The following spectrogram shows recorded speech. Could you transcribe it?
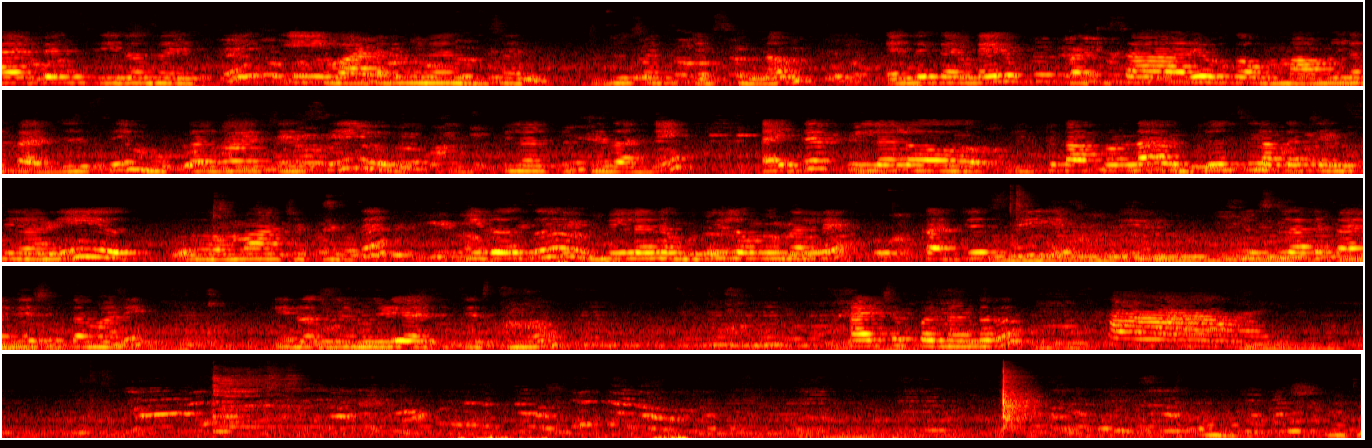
Hi friends ఈరోజు అయితే ఈ వాటర్ మిలన్ జ్యూస్ జ్యూస్ అయితే చేస్తున్నాం ఎందుకంటే ప్రతిసారి ఒక మామూలుగా కట్ చేసి ముక్కలుగా చేసి పిల్లలకి ఇచ్చేదాన్ని. అయితే పిల్లలు ఇటు కాకుండా జ్యూస్ లాగా చేసి అని అమ్మ అని చెప్పేస్తే ఈరోజు వీళ్ళని వీళ్ళ ముందరే కట్ చేసి జ్యూస్ లాగా తయారు చేసి ఇద్దామని ఈరోజు వీడియో అయితే చేస్తున్నాం. హాయ్ చెప్పండి అందరూ.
